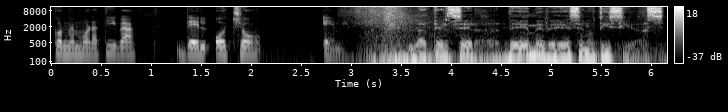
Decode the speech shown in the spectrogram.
conmemorativa del 8M. La tercera de MBS Noticias.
